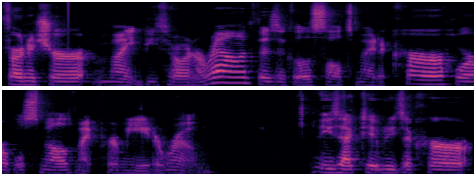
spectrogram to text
Furniture might be thrown around, physical assaults might occur, horrible smells might permeate a room. These activities occur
